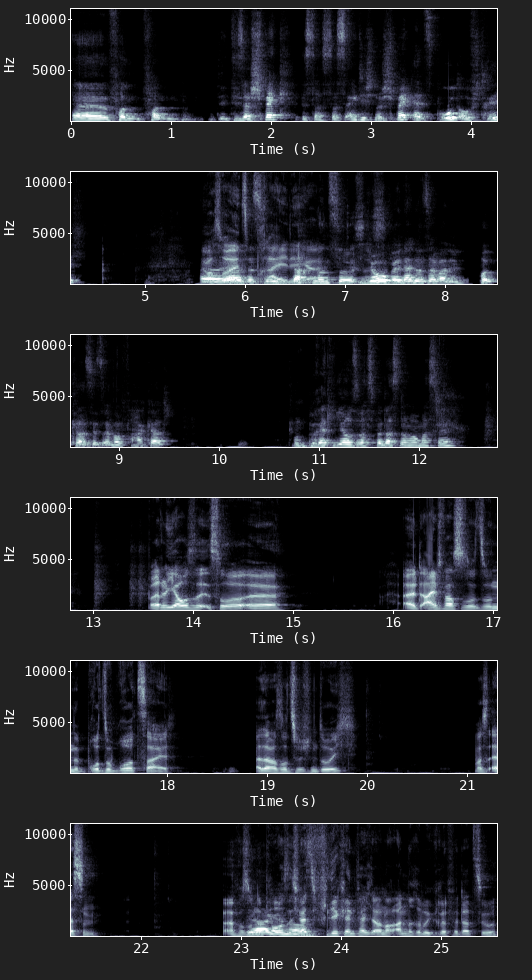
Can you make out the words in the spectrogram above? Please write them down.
äh, von, von dieser Speck ist das. Das ist eigentlich nur Speck als Brotaufstrich. Äh, so als deswegen Brei, dachten wir uns so, jo, wir nennen uns einfach den Podcast jetzt einfach Fackert. Und Bretteljause, was war das nochmal, Marcel? Bretteljause ist so, äh, halt einfach so, so eine Brot, so Brotzeit. Also einfach so zwischendurch was essen. Einfach so ja, eine Pause. Genau. Ich weiß nicht, viele kennen vielleicht auch noch andere Begriffe dazu.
